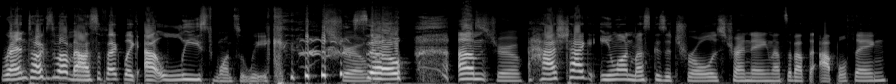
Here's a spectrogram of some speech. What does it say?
Ren talks about Mass Effect like at least once a week. It's true. so, um, it's true. hashtag Elon Musk is a troll is trending. That's about the Apple thing.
